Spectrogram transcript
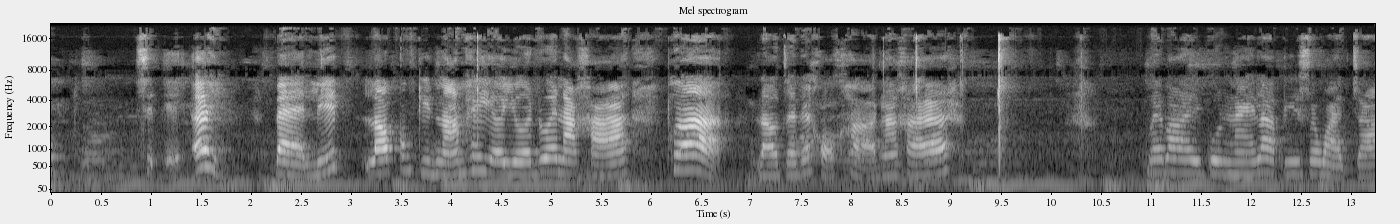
กสิบเอ็ดเอ้ยแปดลิตร แล้วก็กินน้ำให้เยอะๆด้วยนะคะ เพื่อเราจะได้ขอขานะคะบ๊ายบายกุณไนท์ลาตรีสวัสดิ์จ้า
